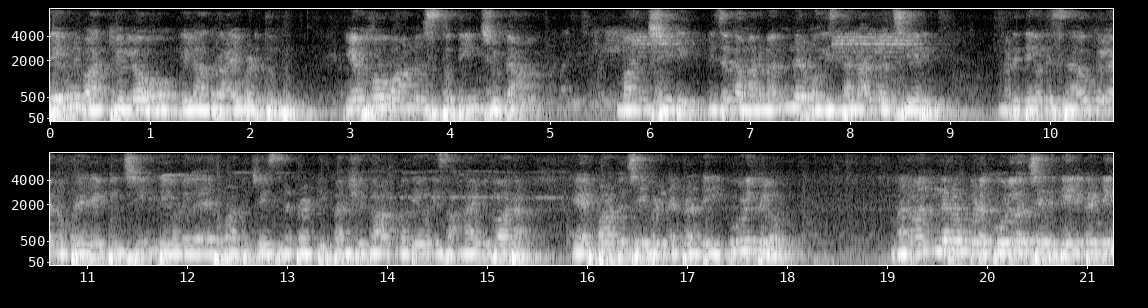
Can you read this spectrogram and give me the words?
దేవుని వాక్యంలో ఇలాగ రాయబడుతుంది. యహోవాను స్థుతించుట మంచిది. నిజంగా మనమందరము ఈ స్థలాల్లో చేరి మరి దేవుని సేవకులను ప్రేరేపించి దేవుడు ఏర్పాటు చేసినటువంటి పరిశుద్ధాత్మ దేవుని సహాయం ద్వారా ఏర్పాటు చేయబడినటువంటి ఈ కూడికలో మనమందరం కూడా కూడి వచ్చేది దేనికండి?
